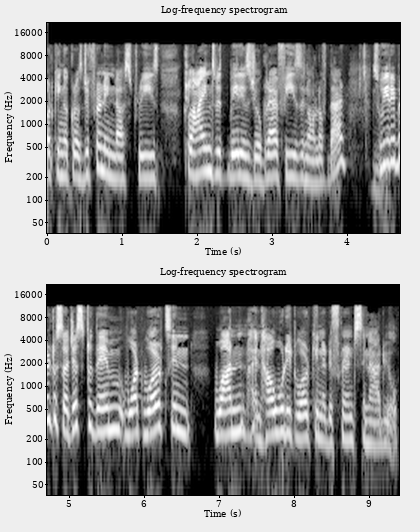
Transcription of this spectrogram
Working across different industries clients with various geographies and all of that. Mm-hmm. so we're able to suggest to them what works in one and how would it work in a different scenario.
